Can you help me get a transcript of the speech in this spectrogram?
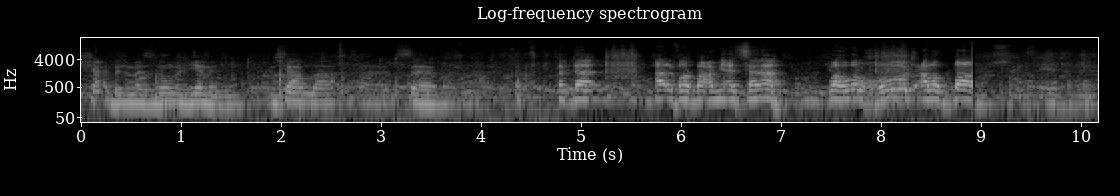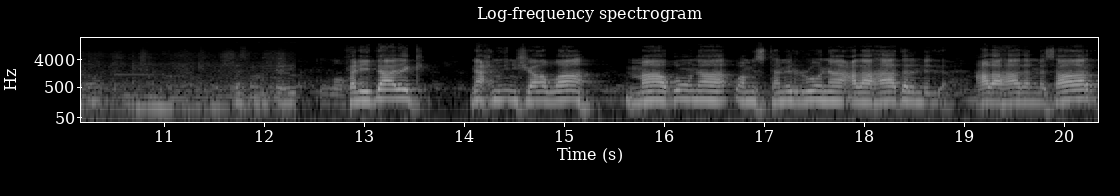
الشعب المظلوم اليمني. إن شاء الله آه، تبدأ 1400 سنة وهو الخروج على الضال فلذلك نحن إن شاء الله ماضون ومستمرون على هذا على هذا المسار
